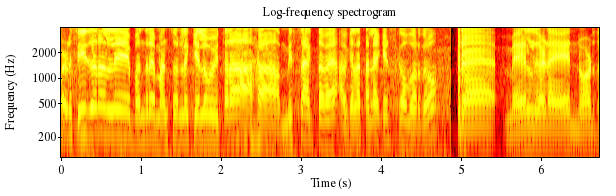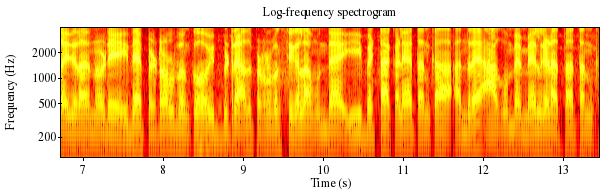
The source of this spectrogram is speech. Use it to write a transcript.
ಬಟ್ ಸೀಸನಲ್ಲಿ ಬಂದರೆ ಮನ್ಸೂನಲ್ಲಿ ಕೆಲವು ಈ ಥರ ಮಿಸ್ ಆಗ್ತವೆ ಅವಕ್ಕೆಲ್ಲ ತಲೆ ಕೆಡ್ಸ್ಕೊಬಾರ್ದು. ಅಂದರೆ ಮೇಲ್ಗಡೆ ಏನು ನೋಡ್ತಾ ಇದ್ದೀರಾ ನೋಡಿ, ಇದೇ ಪೆಟ್ರೋಲ್ ಬಂಕು ಇದು ಬಿಟ್ಟರೆ ಯಾವುದು ಪೆಟ್ರೋಲ್ ಬಂಕ್ ಸಿಗಲ್ಲ ಮುಂದೆ. ಈ ಬೆಟ್ಟ ಕಳೆಯ ತನಕ ಅಂದರೆ, ಆಗುಂಬೆ ಮೇಲ್ಗಡೆ ಹತ್ತೋ ತನಕ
